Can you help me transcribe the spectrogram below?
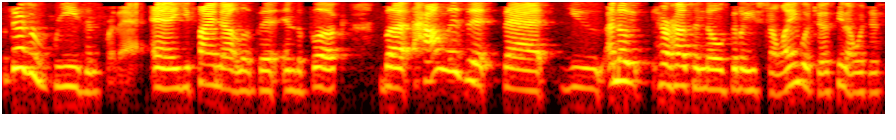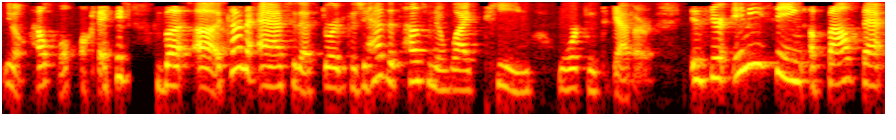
But there's a reason for that. And you find out a little bit in the book. But how is it that you, I know her husband knows Middle Eastern languages, you know, which is, you know, helpful, okay? But uh, it kind of adds to that story because you have this husband and wife team working together. Is there anything about that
